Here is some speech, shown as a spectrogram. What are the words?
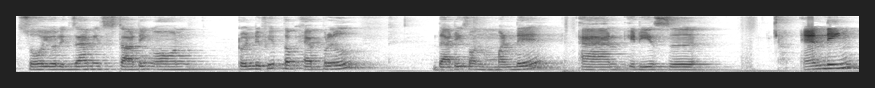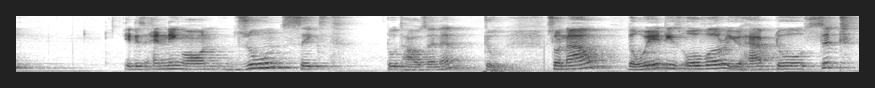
So your exam is starting on 25th of April. That is on Monday. And it is uh, ending it is ending on June 6th 2002 so now the wait is over. You have to sit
